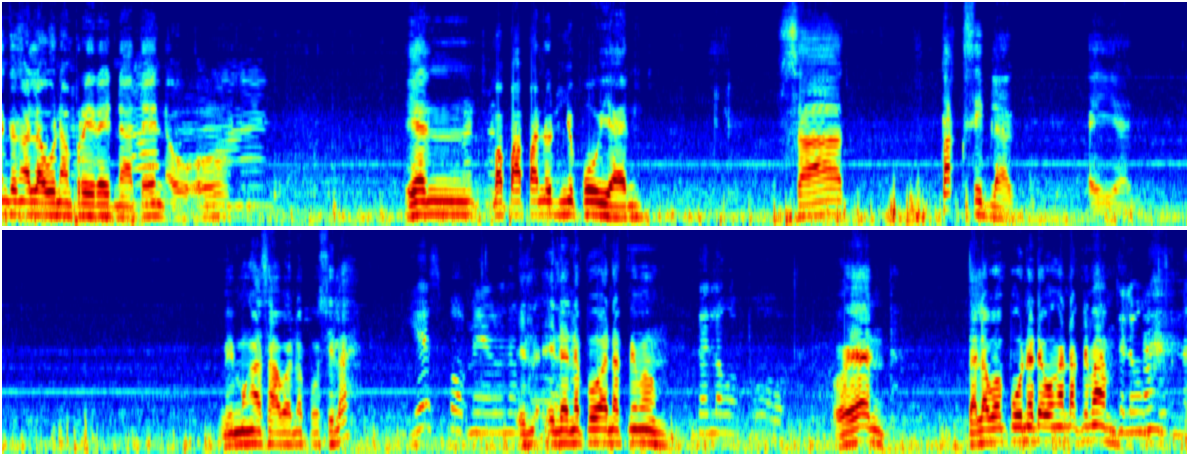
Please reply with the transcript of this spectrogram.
hanggang alauna ang pre-ride natin. Ah, Oo. naman. Yan, mapapanood nyo po yan sa taxi vlog. Ayan. May mga asawa na po sila? Yes po, meron na Il- po. ilan na po anak ni ma'am? Dalawa po. O yan. Dalawang po na daw ang anak ni ma'am. Dalawang po na.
